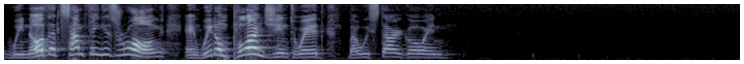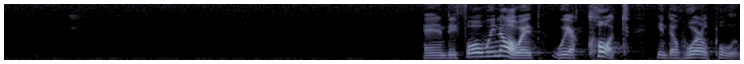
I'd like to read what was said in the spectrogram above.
We know that something is wrong and we don't plunge into it, but we start going, And before we know it, we are caught in the whirlpool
